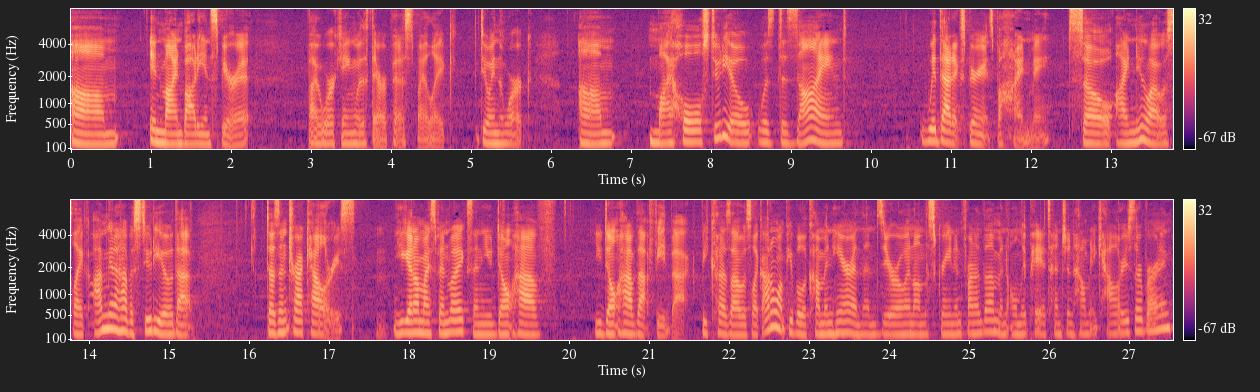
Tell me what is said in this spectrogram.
um, in mind, body, and spirit by working with a therapist, by like doing the work. Um, my whole studio was designed with that experience behind me. So I knew I was like, I'm going to have a studio that doesn't track calories. You get on my spin bikes and you don't have you don't have that feedback because I was like, I don't want people to come in here and then zero in on the screen in front of them and only pay attention how many calories they're burning.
